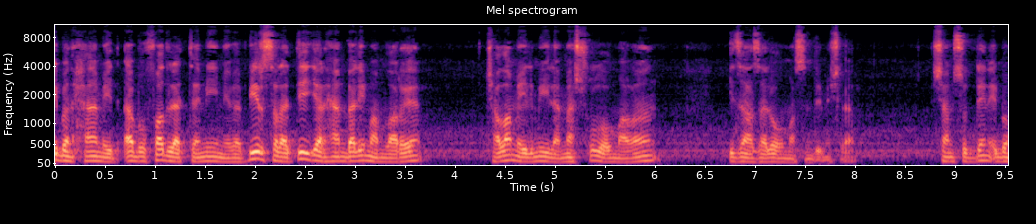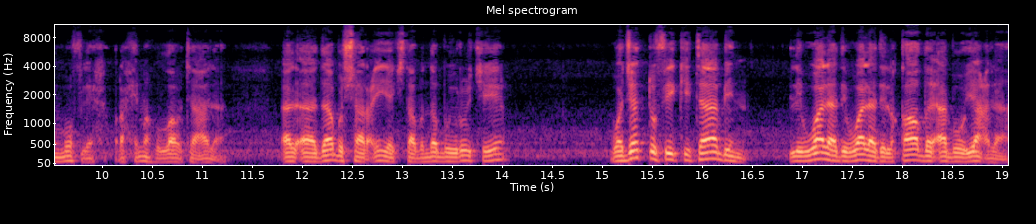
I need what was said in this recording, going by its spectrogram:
İbn Hamid, Əbu Fadl ət-Təmimi və bir sıra digər həmbəli imamları kəlam elmi ilə məşğul olmağın icazəli olmasın demişlər. Şəmsuddin ibn Muflih rahimehullah taala El-Ədəb-ü Şər'iyyə kitabında buyurur ki: "Vəcədtu fi kitabin li walad walad al-qadi Abu Ya'la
